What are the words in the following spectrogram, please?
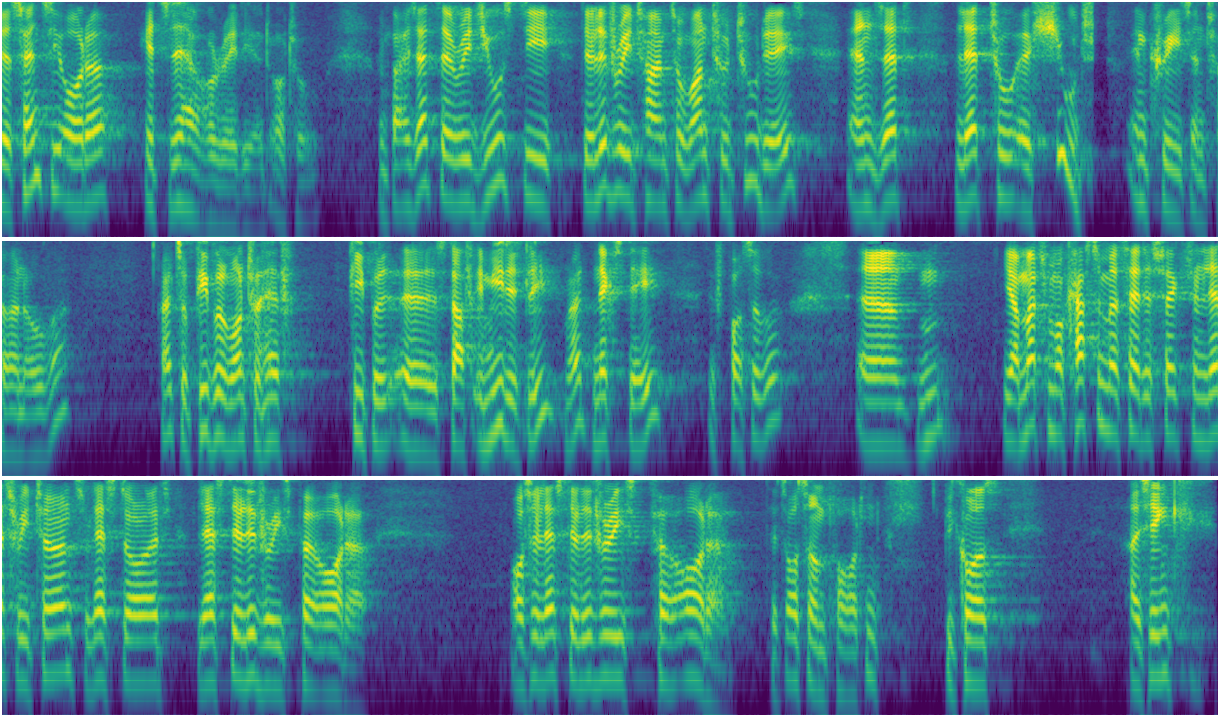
uh, sends the order, it's there already at Otto. And by that, they reduced the delivery time to one to two days, and that led to a huge increase in turnover. Right? So people want to have people uh, stuff immediately, right? Next day, if possible. Um, yeah, much more customer satisfaction, less returns, less storage, less deliveries per order. Also less deliveries per order. That's also important because I think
